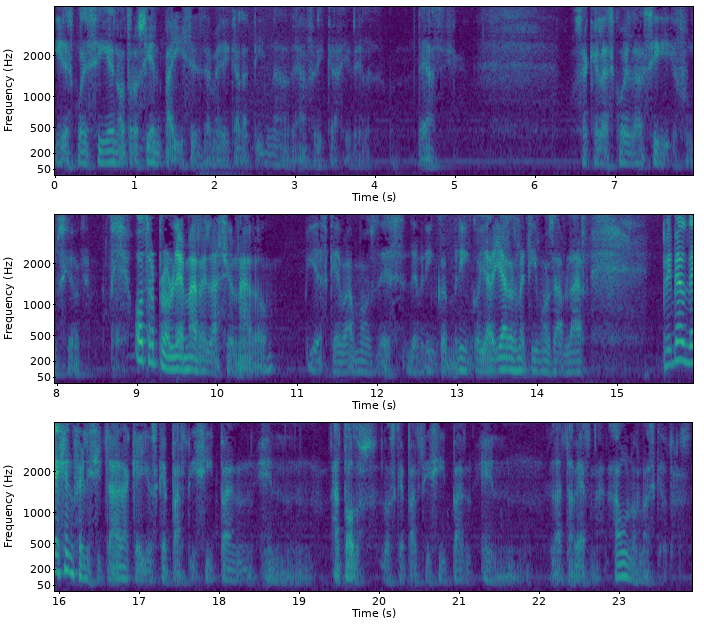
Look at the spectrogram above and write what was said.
Y después siguen otros 100 países de América Latina, de África y de, de Asia. O sea que la escuela sí funciona. Otro problema relacionado, y es que vamos de, brinco en brinco, ya, ya nos metimos a hablar. Primero dejen felicitar a aquellos que participan en, a todos los que participan en la taberna, a unos más que otros.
